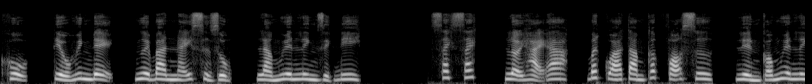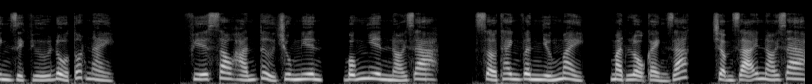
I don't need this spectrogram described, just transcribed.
Khụ, tiểu huynh đệ, người ban nãy sử dụng, là nguyên linh dịch đi. Sách sách, lợi hại A, bất quá tam cấp võ sư, liền có nguyên linh dịch thứ đồ tốt này. Phía sau hán tử trung niên, bỗng nhiên nói ra, sở thanh vân nhướng mày, mặt lộ cảnh giác, chậm rãi nói ra,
